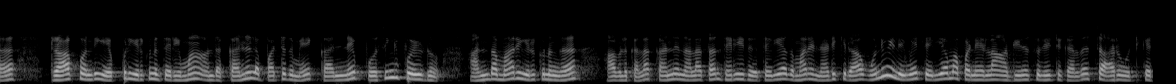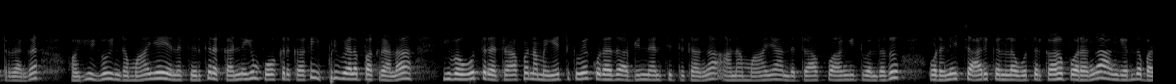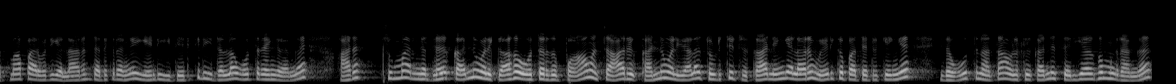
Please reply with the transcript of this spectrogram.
ட்ராப் வந்து எப்படி இருக்குன்னு தெரியுமா? அந்த கண்ணில் பட்டதுமே கண்ணே பொசுங்கி போயிடும். அந்த மாதிரி இருக்கணுங்க. அவளுக்கெல்லாம் கண்ணு நல்லா தான் தெரியுது. தெரியாத மாதிரி நடிக்கிறா. உண்மையிலுமே தெரியாம பண்ணிடலாம் அப்படின்னு சொல்லிட்டு இருக்கிறத சாரு ஒட்டி கட்டுறாங்க. ஐயோ இந்த மாயை எனக்கு இருக்கிற கண்ணையும் போக்குறதுக்காக இப்படி வேலை பார்க்குறாளா? இவ ஊத்துற டிராப்பை நம்ம ஏற்றுக்கவே கூடாது அப்படின்னு நினச்சிட்டு இருக்காங்க. ஆனால் மாயா அந்த டிராப் வாங்கிட்டு வந்ததும் உடனே சாரு கண்ணில் ஊத்துறதுக்காக போகிறாங்க அங்கேருந்து பத்மா பார்வதி எல்லாரும் தடுக்கிறாங்க. ஏண்டி இது எதுக்குடி இதெல்லாம் ஊத்துறேங்கிறாங்க. அட சும்மா இருங்க கண்ணு வலிக்காக ஊத்துறது பாவம் சாரு. கண்ணு வலியால துடிச்சிட்டு இருக்கா. நீங்க எல்லாரும் வேடிக்கை பார்த்துட்டு இருக்கீங்க. இதை ஊத்துனா தான் அவளுக்கு கண்ணு சரியாகுங்கிறாங்க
